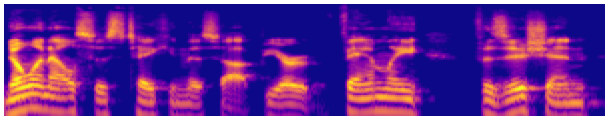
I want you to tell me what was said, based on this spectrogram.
no one else is taking this up. Your family physician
